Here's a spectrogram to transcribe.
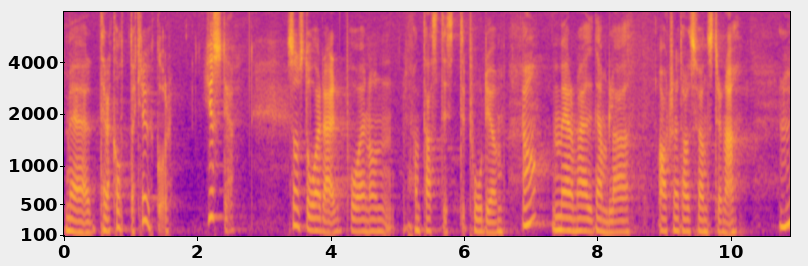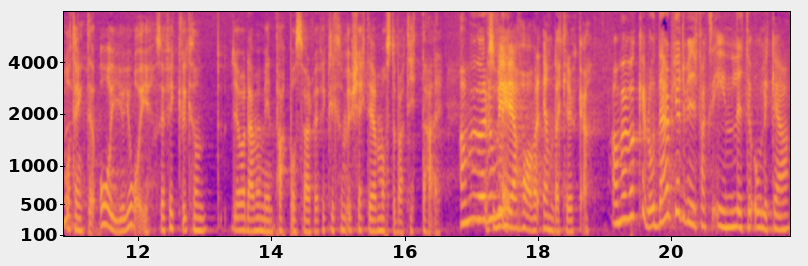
med terrakottakrukor. Just det. Som står där på någon fantastiskt podium. Ja. Med de här gamla 1800-talsfönstren. Mm. Och tänkte oj, oj, oj. Så jag fick liksom, jag var där med min pappa och svärfar. Jag fick liksom, ursäkta, jag måste bara titta här. Ja, men vad och så ville jag ha varenda kruka. Ja, men vad kul. Och där bjöd vi faktiskt in lite olika,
